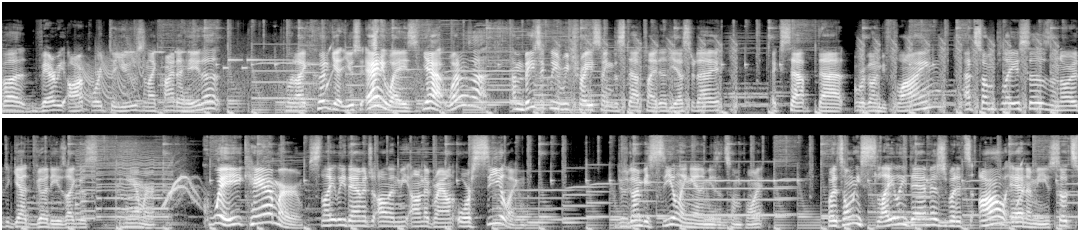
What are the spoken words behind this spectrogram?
but very awkward to use, and I kind of hate it. But I could get used to Anyways, yeah, what is that? I'm basically retracing the steps I did yesterday, except that we're going to be flying at some places in order to get goodies, like this hammer. Quake Hammer! Slightly damage all enemy on the ground or ceiling. There's going to be ceiling enemies at some point. But it's only slightly damaged, but it's all enemies, so it's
